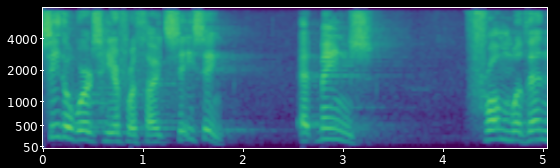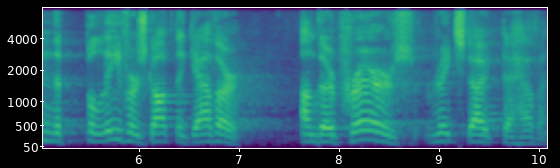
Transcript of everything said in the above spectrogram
See the words here for without ceasing. It means from within the believers got together and their prayers reached out to heaven.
